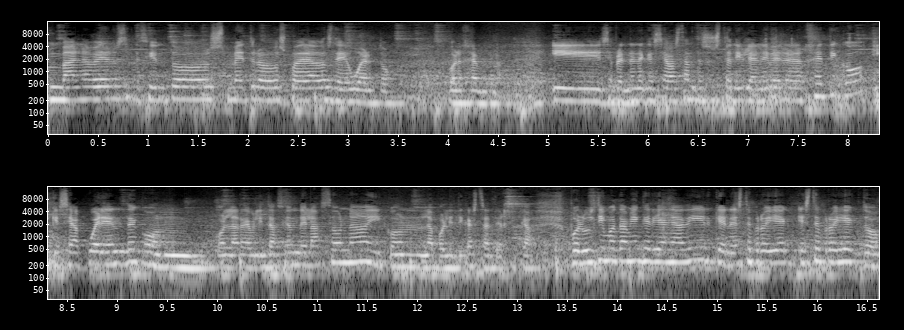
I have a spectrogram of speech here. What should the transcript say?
van a haber 700 metros cuadrados de huerto, por ejemplo y se pretende que sea bastante sostenible a nivel energético y que sea coherente con, con la rehabilitación de la zona y con la política estratégica. Por último, también quería añadir que en este, proyecto este proyecto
